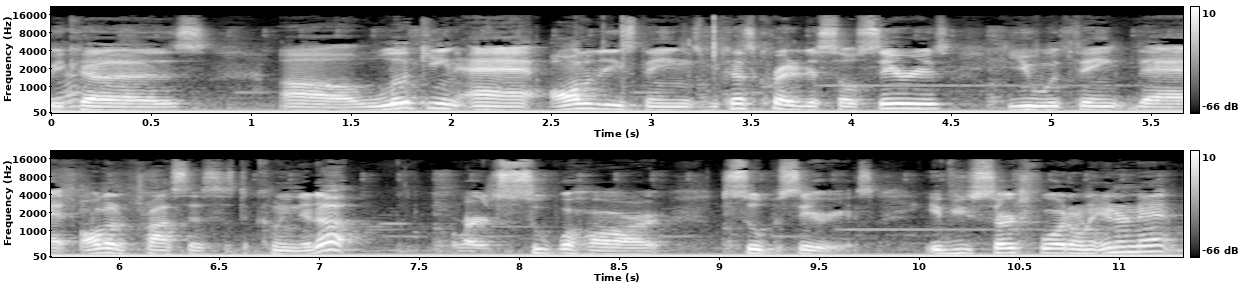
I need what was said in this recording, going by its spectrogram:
because uh, looking at all of these things because credit is so serious you would think that all of the processes to clean it up are super hard super serious if you search for it on the internet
